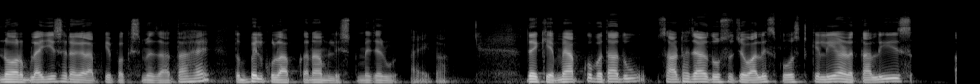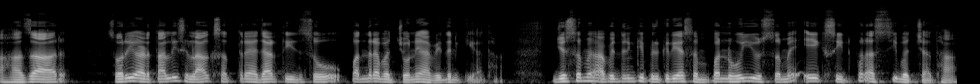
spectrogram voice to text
नॉर्मलाइजेशन अगर आपके पक्ष में जाता है तो बिल्कुल आपका नाम लिस्ट में ज़रूर आएगा। देखिए, मैं आपको बता दूँ, साठ हज़ार दो सौ चवालीस पोस्ट के लिए अड़तालीस हज़ार, सॉरी, अड़तालीस लाख सत्रह हज़ार तीन सौ पंद्रह बच्चों ने आवेदन किया था। जिस समय आवेदन की प्रक्रिया संपन्न हुई, उस समय एक सीट पर अस्सी बच्चा था।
